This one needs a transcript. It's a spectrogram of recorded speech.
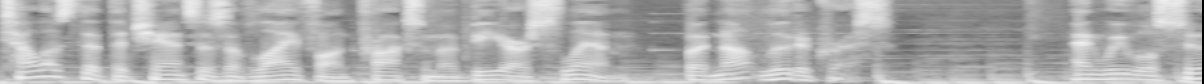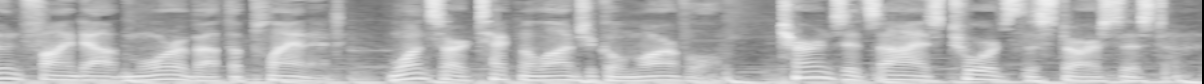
tell us that the chances of life on Proxima b are slim, but not ludicrous. And we will soon find out more about the planet, once our technological marvel turns its eyes towards the star system.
